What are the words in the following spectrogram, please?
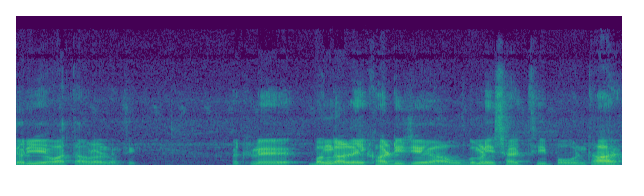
દરિયે વાતાવરણ નથી. એટલે બંગાળની ખાડી જે આ ઉગમણી સાઈડથી પવન થાય,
